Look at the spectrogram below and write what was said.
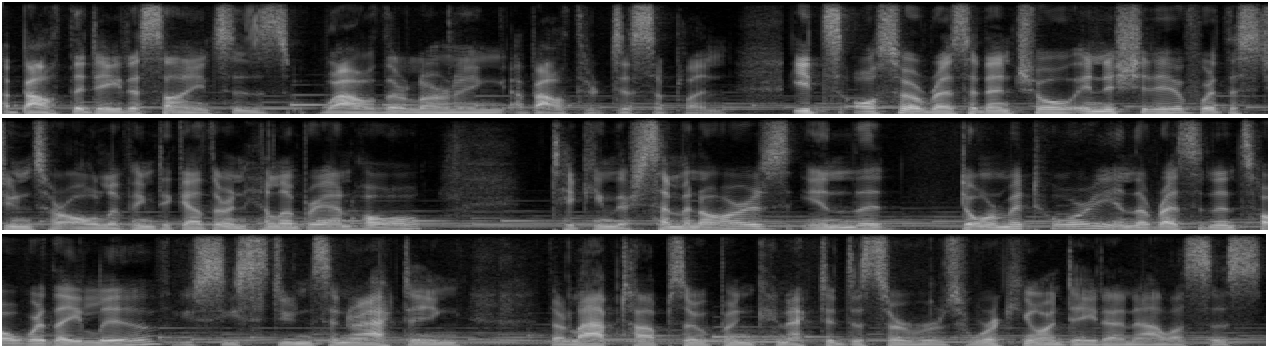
about the data sciences while they're learning about their discipline. It's also a residential initiative where the students are all living together in Hillenbrand Hall, taking their seminars in the dormitory in the residence hall where they live. You see students interacting, their laptops open, connected to servers, working on data analysis,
